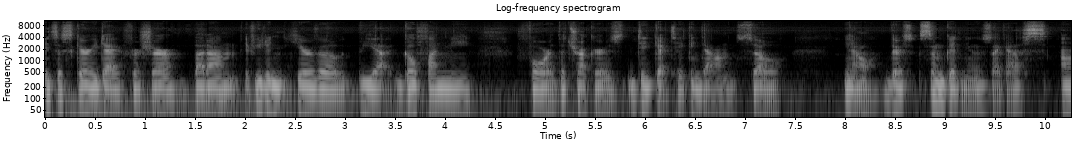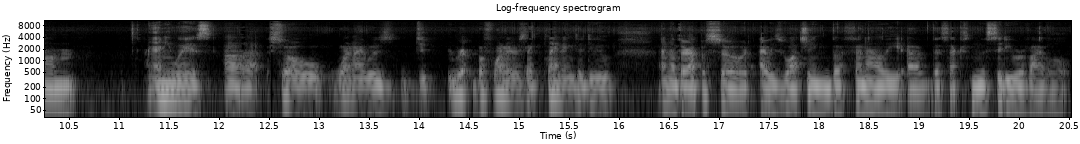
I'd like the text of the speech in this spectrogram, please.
it's a scary day for sure. But um, if you didn't hear though, the uh, GoFundMe for the truckers did get taken down. So, you know, there's some good news, I guess. Um, anyways, uh, so when I was before I was like planning to do another episode, I was watching the finale of the Sex and the City revival,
